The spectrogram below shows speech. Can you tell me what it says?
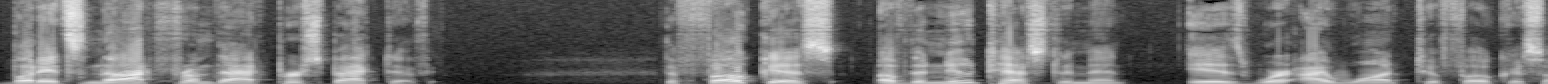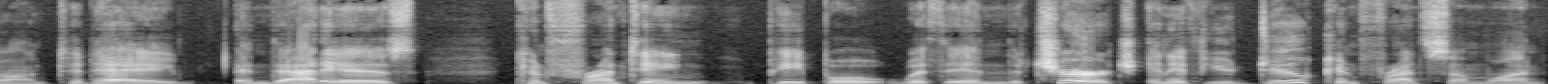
but it's not from that perspective. The focus of the New Testament is where I want to focus on today, and that is confronting people within the church. And if you do confront someone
